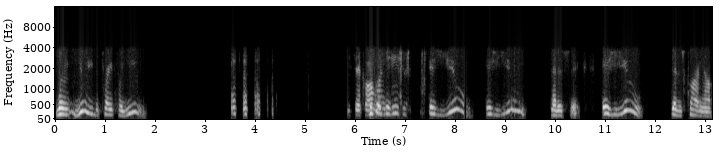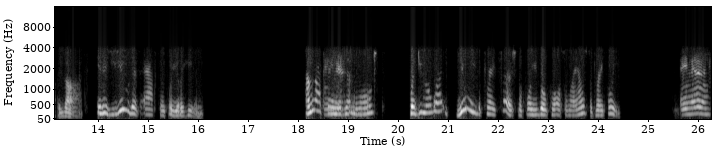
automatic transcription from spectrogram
When you need to pray for you. you said, call Because on Jesus. it's you. It's you that is sick. It's you that is crying out to God. It is you that's asking for your healing. I'm not saying there's nothing wrong, but you know what? You need to pray first before you go call somebody else to pray for you. Amen.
